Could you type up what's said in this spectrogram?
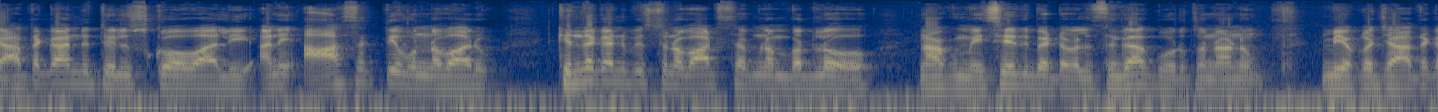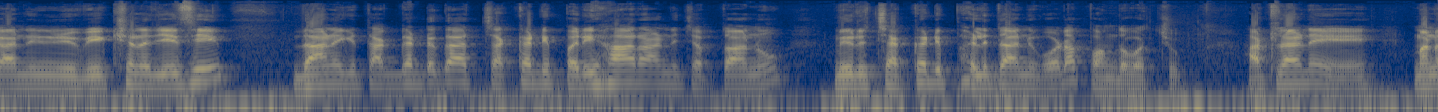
జాతకాన్ని తెలుసుకోవాలి అని ఆసక్తి ఉన్నవారు కింద కనిపిస్తున్న వాట్సాప్ నంబర్లో నాకు మెసేజ్ పెట్టవలసిందిగా కోరుతున్నాను. మీ యొక్క జాతకాన్ని నేను వీక్షణ చేసి దానికి తగ్గట్టుగా చక్కటి పరిహారాన్ని చెప్తాను. మీరు చక్కటి ఫలితాన్ని కూడా పొందవచ్చు. అట్లానే మన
